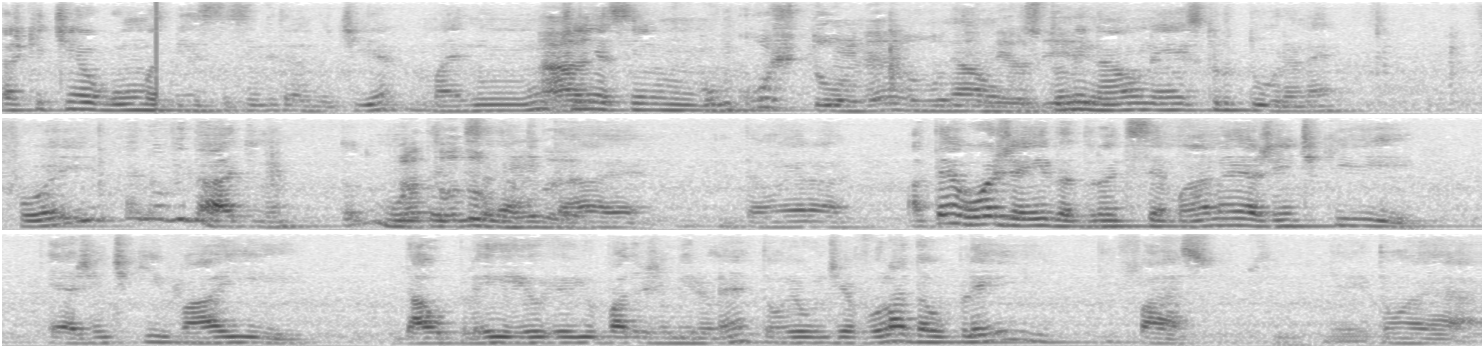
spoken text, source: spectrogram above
acho que tinha algumas pistas assim que transmitia, mas não, não Ah, tinha assim Um um. costume, né? O Não, costume não, nem a estrutura, né? Foi, foi novidade, né? Todo mundo Pra teve todo que se mundo, adaptar, é. Então era. Até hoje ainda, durante a semana, é a gente que. É a gente que vai dar o play, eu, eu e o Padre Gemiro, né? Então eu um dia vou lá dar o play e faço. É, Então é,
